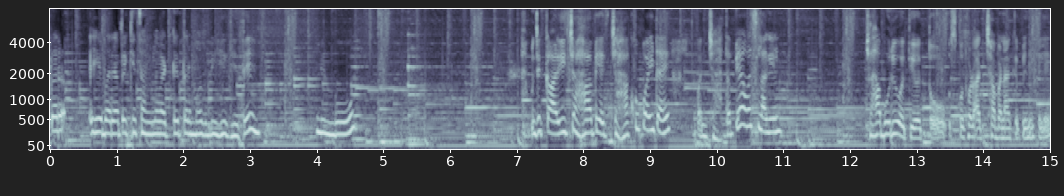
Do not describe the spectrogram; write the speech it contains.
तर हे बऱ्यापैकी चांगलं वाटते. तर मग मी हे घेते. लिंबू. म्हणजे काळी चहा प्या चहा खूप वाईट आहे पण चहा तर प्यावंच लागेल. चहा बुरी होती है तो. उसको थोड़ा अच्छा बना के पीने के लिए.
